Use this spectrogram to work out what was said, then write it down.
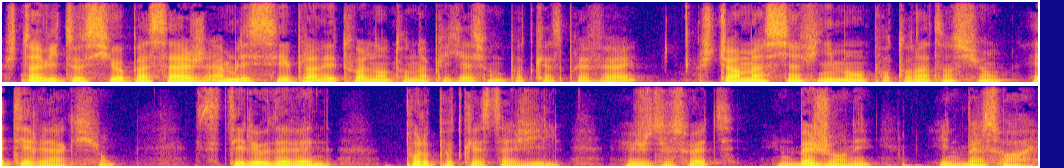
Je t'invite aussi au passage à me laisser plein d'étoiles dans ton application de podcast préférée. Je te remercie infiniment pour ton attention et tes réactions. C'était Léo Daven pour le podcast Agile et je te souhaite une belle journée et une belle soirée.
